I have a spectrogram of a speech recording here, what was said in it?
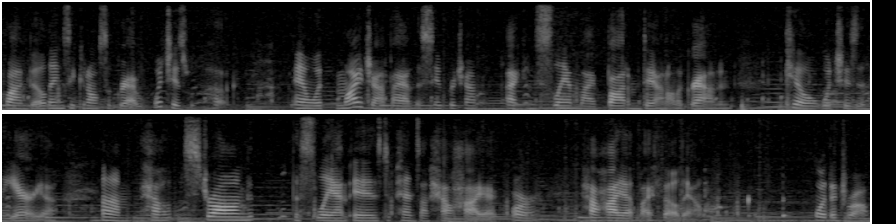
climb buildings. You can also grab witches with a hook. And with my jump, I have the super jump. I can slam my bottom down on the ground and kill witches in the area. Um, how strong the slam is depends on how high I, or how high up I fell down. Or the drop.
